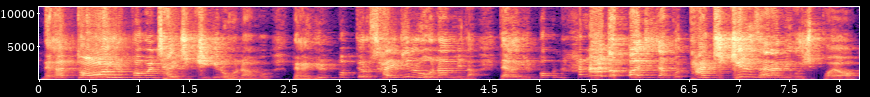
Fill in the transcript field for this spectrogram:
내가 더 율법을 잘 지키기를 원하고 내가 율법대로 살기를 원합니다. 내가 율법은 하나도 빠지지 않고 다 지키는 사람이고 싶어요.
